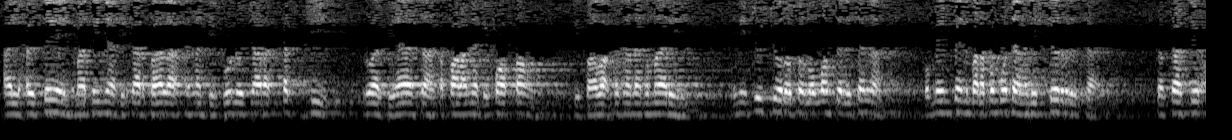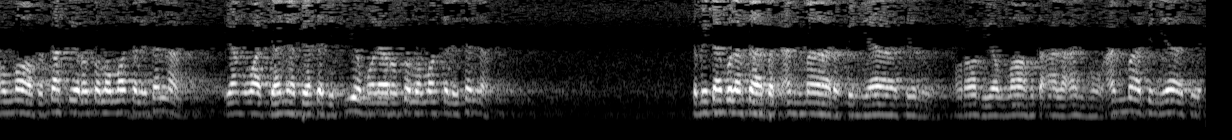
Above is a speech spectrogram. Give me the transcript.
Al Husain matinya di Karbala dengan dibunuh cara keji luar biasa, kepalanya dipotong, dibawa ke sana kemari. Ini cucu Rasulullah sallallahu alaihi wasallam, pemimpin para pemuda ahli surga. Kekasih Allah, kekasih Rasulullah sallallahu alaihi wasallam yang wajahnya biasa dicium oleh Rasulullah sallallahu alaihi wasallam. Demikian pula sahabat Ammar bin Yasir radhiyallahu taala anhu. Ammar bin Yasir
